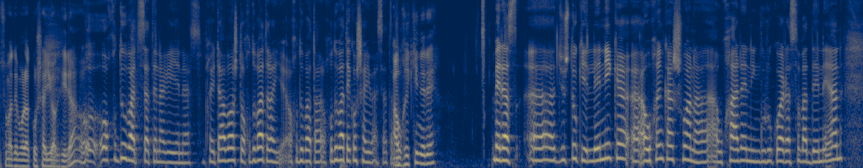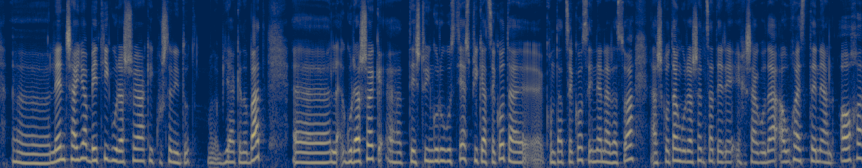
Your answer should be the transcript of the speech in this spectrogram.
zumate morako saioak dira? Ordu bat izaten agien ez. Eta bost, ordu bat, bai, ordu, bat, ordu bateko saioa izaten. Aurrekin ere? Beraz, uh, justuki, lehenik uh, augen kasuan, uh, aujaren inguruko arazo bat denean, uh, lehen txaioa beti gurasoak ikusten ditut. Bueno, biak edo bat, uh, gurasoak uh, testu inguru guztia esplikatzeko eta uh, kontatzeko zein den arazoa, askotan gurasoentzat ere egisago da, auja ez denean hor uh,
